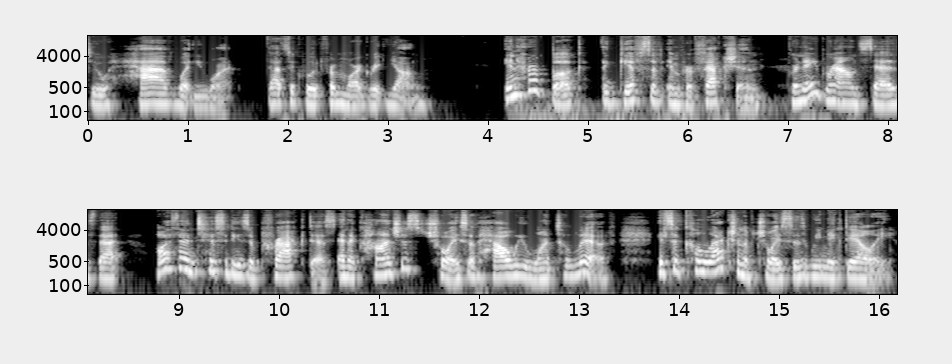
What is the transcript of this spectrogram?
to have what you want. That's a quote from Margaret Young. In her book, The Gifts of Imperfection, Brene Brown says that authenticity is a practice and a conscious choice of how we want to live. It's a collection of choices we make daily.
